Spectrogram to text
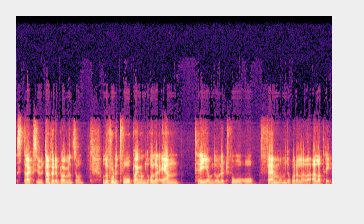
strax utanför deployment zone. Och då får du två poäng om du håller en, tre om du håller två och fem om du håller alla, alla tre.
